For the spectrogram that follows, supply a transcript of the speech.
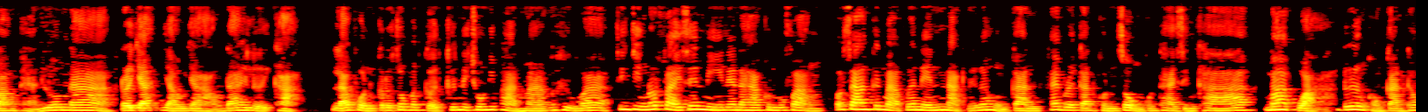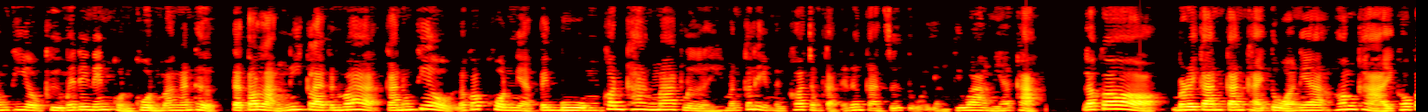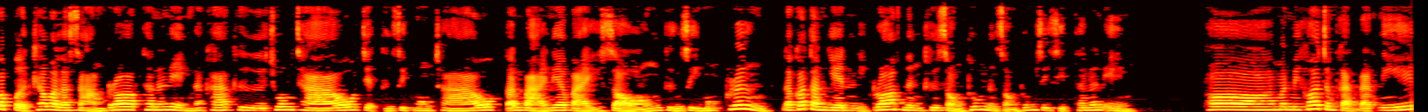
วางแผนล่วงหน้าระยะยาวๆได้เลยค่ะ แล้วผลกระทบมันเกิดขึ้นในช่วงที่ผ่านมาก็คือว่าจริง ๆ รถไฟเส้นนี้เนี่ยนะคะ คุณผู้ฟังเขาสร้างขึ้นมาเพื่อเน้นหนักในเรื่องของการให้บริการขนส่งคนถ่ายสินค้า มากกว่าเรื่องของการท่องเที่ยว คือไม่ได้เน้นขนคนว่างั้นเถอะ แต่ตอนหลังนี่กลายเป็นว่าการท่องเที่ยวแล้วก็คนเนี่ยไปบูมค่อนข้างมากเลย มันก็เลยเป็นข้อจำกัดในเรื่องการซื้อตั๋วอย่างที่ว่านี้ค่ะ แล้วก็บริการการขายตั๋วเนี่ยห้องขายเขาก็เปิดแค่วันละ3รอบเท่านั้นเองนะคะ คือช่วงเช้า7ถึง10โมงเช้า ตอนบ่ายเนี่ยบ่าย2ถึง4โมงครึ่ง แล้วก็ตอนเย็นอีกรอบหนึ่งคือ2ทุ่มถึง2ทุ่ม40เท่านั้นเอง พอมันมีข้อจำกัดแบบนี้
